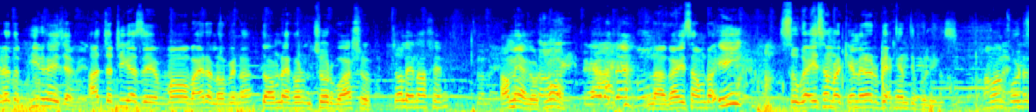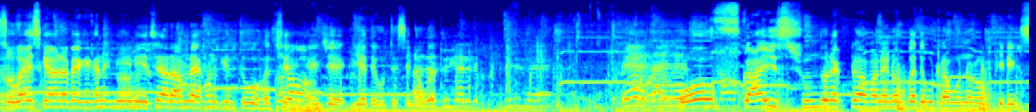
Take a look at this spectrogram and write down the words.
এটা তো ভিড় হয়ে যাবে। আচ্ছা ঠিক আছে মামা ভাইরাল হবে না। তো আমরা এখন চড়বো আসো। চলেন আসেন। আমি আগে উঠবো? না গাইস আমরা এই সো গাইস আমরা ক্যামেরার ব্যাগ আনতে ভুলে গেছি। সো গাইস ক্যামেরা ব্যাগ এখানে নিয়ে নিয়েছে আর আমরা এখন কিন্তু হচ্ছে এই যে ইয়েতে উঠতেছি নৌকাতে। ও গাইস সুন্দর একটা মানে নৌকাতে উঠলাম অন্যরকম ফিলিংস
